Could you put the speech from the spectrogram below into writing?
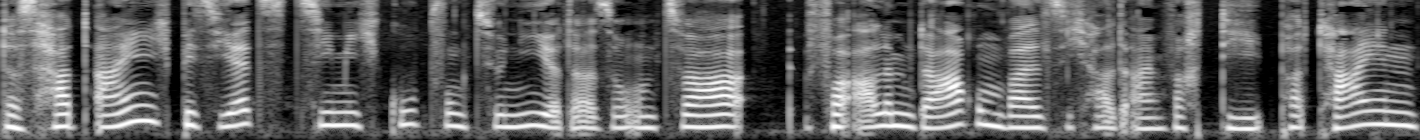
Das hat eigentlich bis jetzt ziemlich gut funktioniert. Also und zwar vor allem darum, weil sich halt einfach die Parteien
